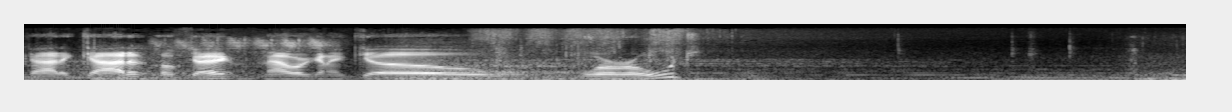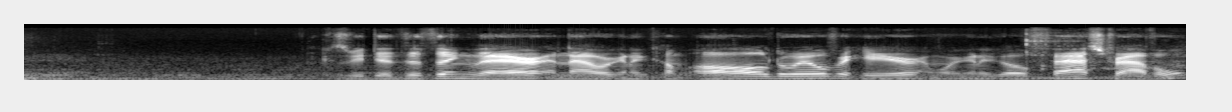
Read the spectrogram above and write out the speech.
Got it, got it. Okay, now we're gonna go world. Because we did the thing there, and now we're gonna come all the way over here, and we're gonna go fast travel.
